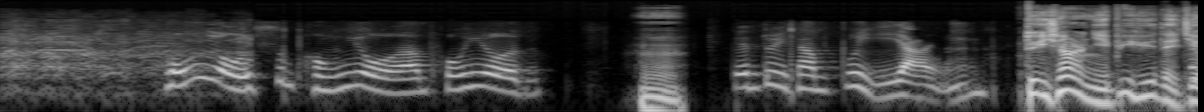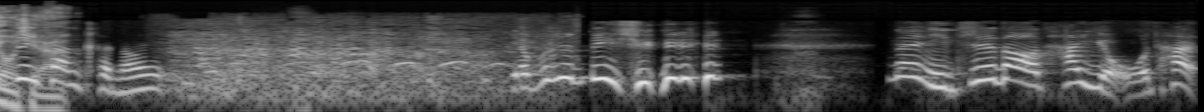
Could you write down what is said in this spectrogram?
朋友是朋友啊，朋友，嗯，跟对象不一样。对象你必须得借我钱。对象可能也不是必须。那你知道他有他？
